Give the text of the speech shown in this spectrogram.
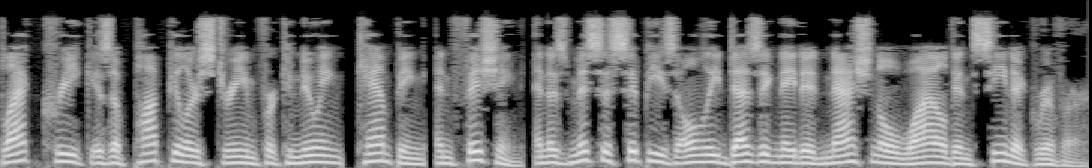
Black Creek is a popular stream for canoeing, camping, and fishing, and is Mississippi's only designated national wild and scenic river.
